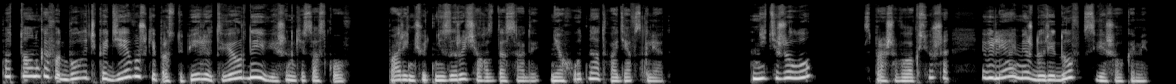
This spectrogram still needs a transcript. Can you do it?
Под тонкой футболочкой девушки проступили твердые вишенки сосков. Парень чуть не зарычал с досады, неохотно отводя взгляд. «Не тяжело?» — спрашивала Ксюша, виляя между рядов с вешалками.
